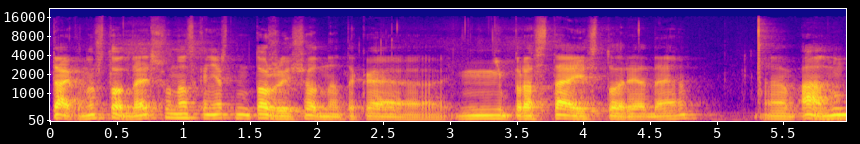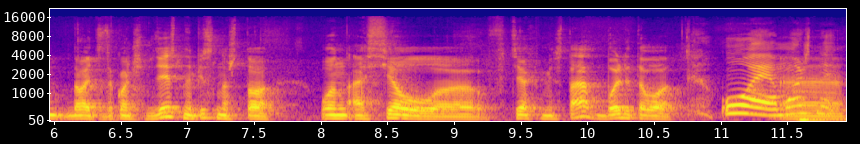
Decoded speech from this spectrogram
Так, ну что, дальше у нас, конечно, тоже еще одна такая непростая история, да? А, ну давайте закончим здесь. Написано, что он осел э, в тех местах, более того, Ой, а Э. можно...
